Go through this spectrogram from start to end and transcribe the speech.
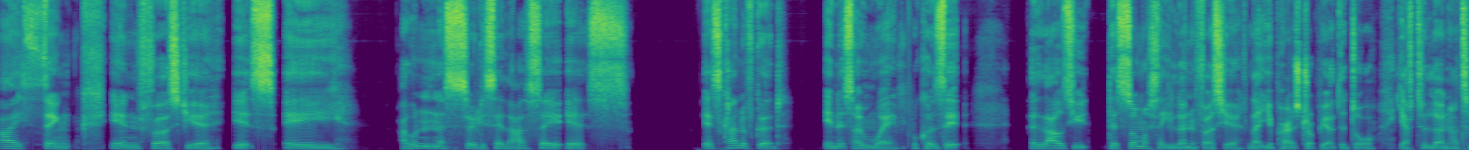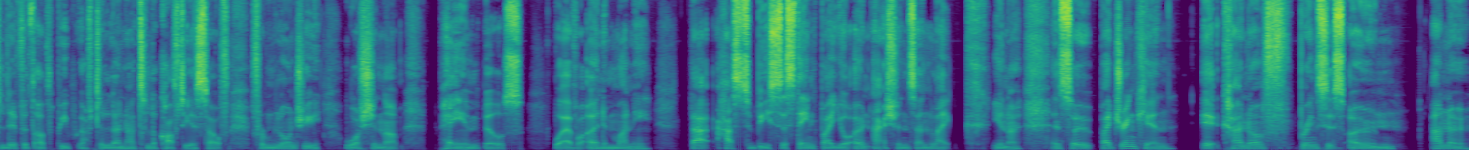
I think in first year it's a I wouldn't necessarily say that. I'd say it's it's kind of good in its own way because it allows you there's so much that you learn in first year. Like your parents drop you at the door. You have to learn how to live with other people. You have to learn how to look after yourself from laundry, washing up, paying bills, whatever, earning money. That has to be sustained by your own actions and like, you know. And so by drinking, it kind of brings its own I know,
